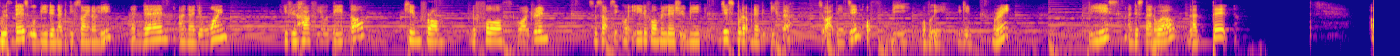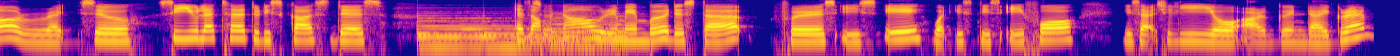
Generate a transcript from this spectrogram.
with this will be the negative sign only, and then another one, if you have your theta came from the fourth quadrant, so subsequently the formula should be just put up negative there. So arctangent of B over A again, alright? Please understand well. It. Alright, so see you later to discuss this example. So now remember the step. First is A. What is this A for? It's actually your Argand diagram.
